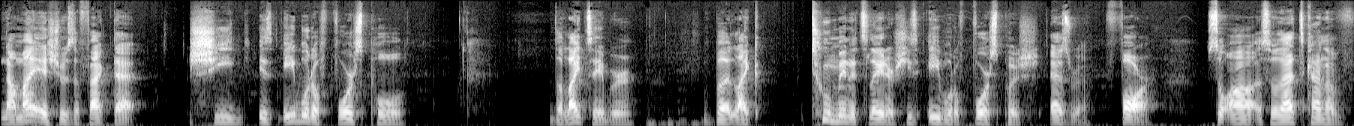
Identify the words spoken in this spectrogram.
Now my issue is the fact that she is able to force pull the lightsaber, but like two minutes later, she's able to force push Ezra far. So uh, so that's kind of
